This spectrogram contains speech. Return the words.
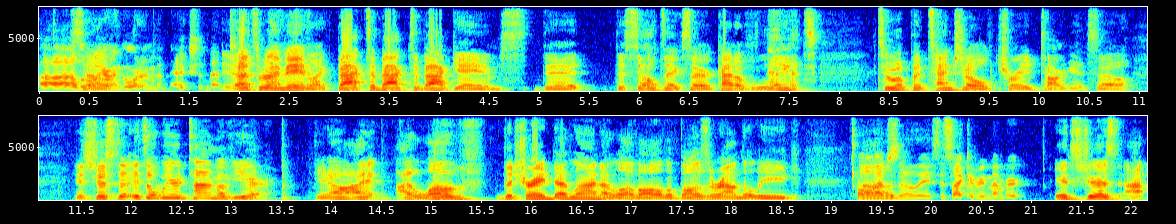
Ah, little So- Aaron Gordon action then. That's what I mean. Like back to back to back games that the Celtics are kind of linked to a potential trade target. So it's just a, it's a weird time of year. You know, I I love the trade deadline. I love all the buzz around the league. Oh, Uh, absolutely. Since I could remember. It's just I,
